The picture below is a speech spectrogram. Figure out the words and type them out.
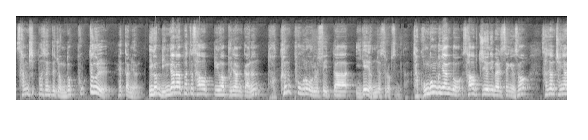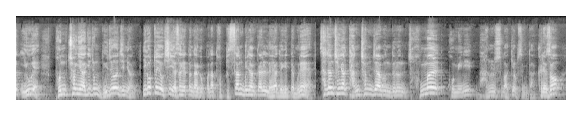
30% 정도 폭등을 했다면 이건 민간 아파트 사업비와 분양가는 더 큰 폭으로 오를 수 있다. 이게 염려스럽습니다. 자, 공공분양도 사업 지연이 발생해서 사전 청약 이후에 본 청약이 좀 늦어지면 이것도 역시 예상했던 가격보다 더 비싼 분양가를 내야 되기 때문에 사전 청약 당첨자분들은 정말 고민이 많을 수밖에 없습니다. 그래서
